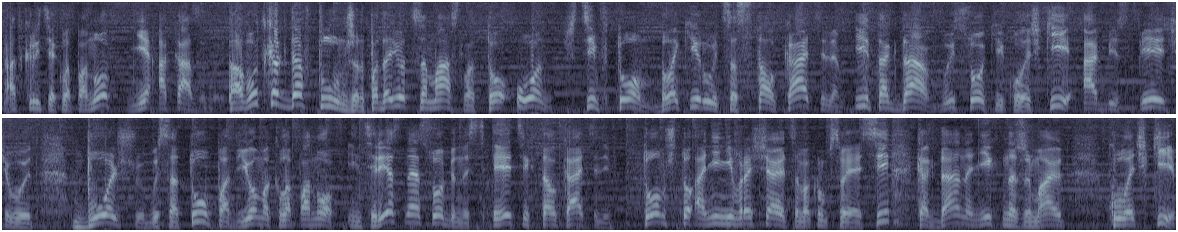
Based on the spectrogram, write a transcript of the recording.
открытия клапанов не оказывают. А вот когда в плунжер подается масло, то он штифтом блокируется с толкателем, и тогда высокие кулачки обеспечивают большую высоту подъема клапанов. Интересная особенность этих толкателей в том, что они не вращаются вокруг своей оси, когда на них нажимают кулачки.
